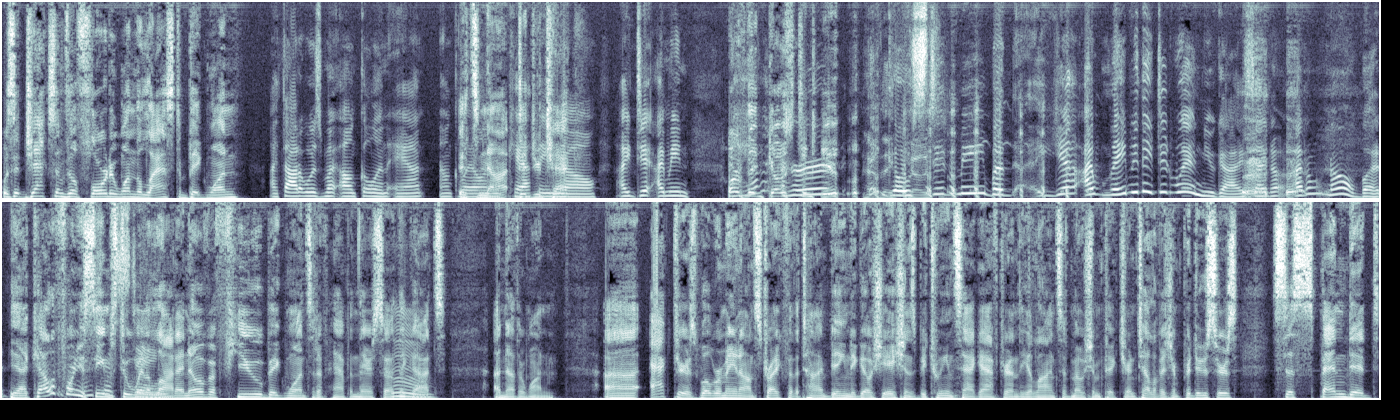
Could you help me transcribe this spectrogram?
was it Jacksonville, Florida? Won the last big one. I thought it was my uncle and aunt, Uncle It's Alan not? and Did you Kathy. check? No, I did. I mean, Or I they ghosted heard- you? They, They ghosted me, but uh, yeah, I maybe they did win. You guys, I don't, I don't know, but Yeah, California seems to win a lot. I know of a few big ones that have happened there, so they got another one. Uh, actors will remain on strike for the time being. Negotiations between SAG-AFTRA and the Alliance of Motion Picture and Television Producers suspended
